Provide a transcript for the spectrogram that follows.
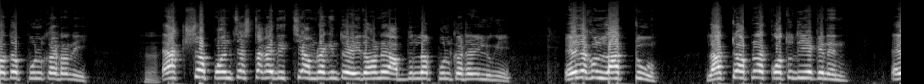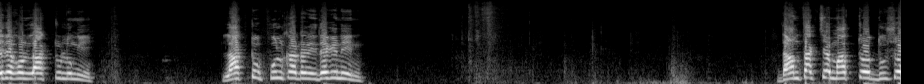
কত ফুল কাটারি একশো পঞ্চাশ টাকায় দিচ্ছি আমরা কিন্তু এই ধরনের আবদুল্লাহ ফুল কাটারি লুঙ্গি। এই দেখুন লাট্টু। লাট্টু আপনারা কত দিয়ে কেনেন? এই দেখুন লাট্টু লুঙ্গি। লাট্টু ফুল কাটারি দেখে নিন। দাম থাকছে মাত্র দুশো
